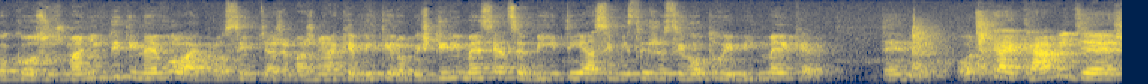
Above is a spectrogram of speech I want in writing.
Kokos, už ma nikdy ty nevolaj, prosím ťa, že máš nejaké byty, robíš 4 mesiace byty a si myslíš, že si hotový beatmaker. Debil. Počkaj, kam ideš?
